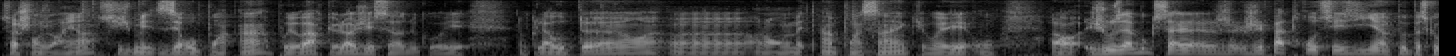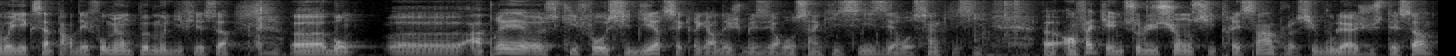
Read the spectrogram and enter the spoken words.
Ça change rien. Si je mets 0.1, vous pouvez voir que là, j'ai ça. Donc, vous voyez, donc la hauteur, alors on va mettre 1.5. Vous voyez, alors je vous avoue que ça, j'ai pas trop saisi un peu parce que vous voyez que ça par défaut, mais on peut modifier ça. bon, euh, après, euh, ce qu'il faut aussi dire, c'est que regardez, je mets 0,5 ici, 0,5 ici. Euh, en fait, il y a une solution aussi très simple, si vous voulez ajuster ça,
